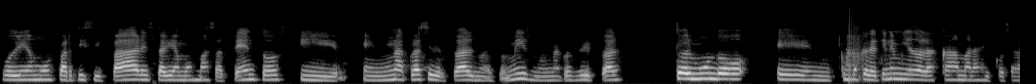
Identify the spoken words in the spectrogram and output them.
podríamos participar, estaríamos más atentos y en una clase virtual no es lo mismo. En una clase virtual todo el mundo eh, como que le tiene miedo a las cámaras y cosas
